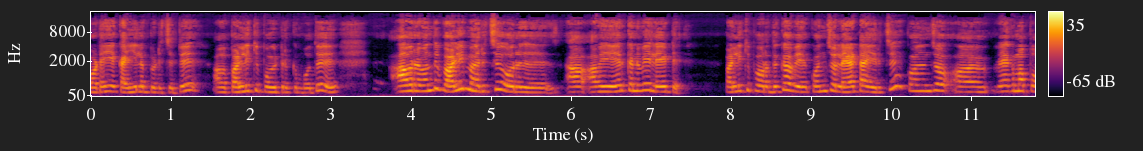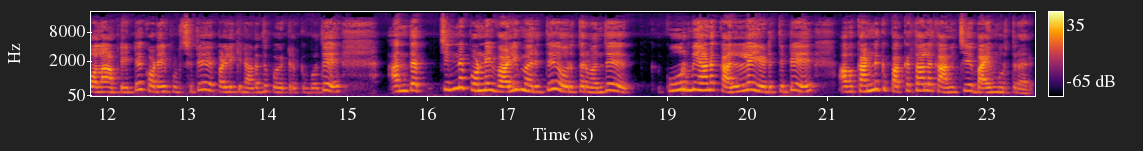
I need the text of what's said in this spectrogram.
கொடையை கையில் பிடிச்சிட்டு அவள் பள்ளிக்கு போயிட்டு இருக்கும்போது அவரை வந்து வழி மறித்து ஒரு அவ ஏற்கனவே லேட்டு பள்ளிக்கு போகிறதுக்கு அவ கொஞ்சம் லேட் ஆயிருச்சு. கொஞ்சம் வேகமாக போகலாம் அப்படின்ட்டு கொடையை பிடிச்சிட்டு பள்ளிக்கு நடந்து போயிட்டு இருக்கும்போது அந்த சின்ன பொண்ணை வழி மறுத்து ஒருத்தர் வந்து கூர்மையான கல்லை எடுத்துட்டு அவ கண்ணுக்கு பக்கத்தால் காமிச்சு பயமுறுத்துறாரு.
